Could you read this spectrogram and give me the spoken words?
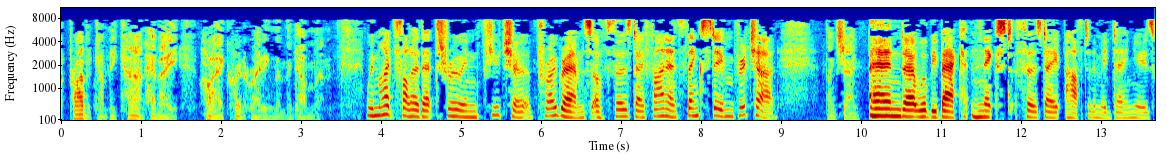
a private company can't have a higher credit rating than the government. We might follow that through in future programs of Thursday Finance. Thanks, Stephen Pritchard. Thanks, Jane. And uh, we'll be back next Thursday after the midday news.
